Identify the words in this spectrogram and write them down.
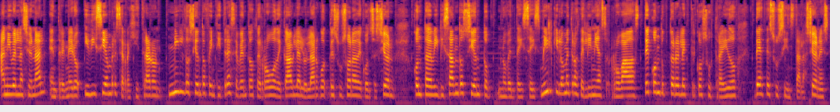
A nivel nacional, entre enero y diciembre se registraron 1.223 eventos de robo de cable a lo largo de su zona de concesión, contabilizando 196.000 kilómetros de líneas robadas de conductor eléctrico sustraído desde sus instalaciones,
